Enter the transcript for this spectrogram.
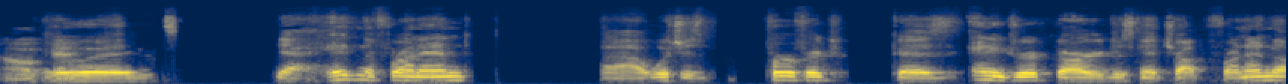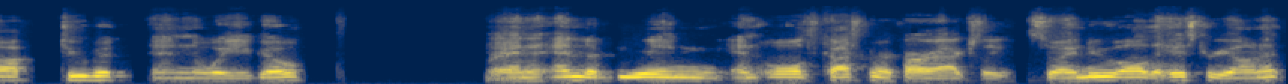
Okay. It was, yeah, hitting the front end, uh, which is perfect because any drift car, you're just going to chop the front end off, tube it, and away you go. Right. And it ended up being an old customer car, actually. So I knew all the history on it,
